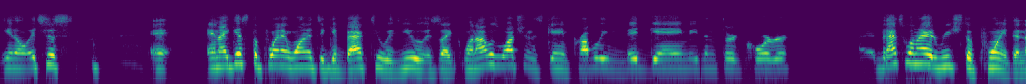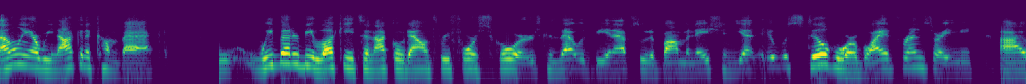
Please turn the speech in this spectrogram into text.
you know, it's just, and I guess the point I wanted to get back to with you is like when I was watching this game, probably mid game, even third quarter, that's when I had reached the point that not only are we not going to come back, we better be lucky to not go down three, four scores because that would be an absolute abomination. Yet it was still horrible. I had friends write me, I,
